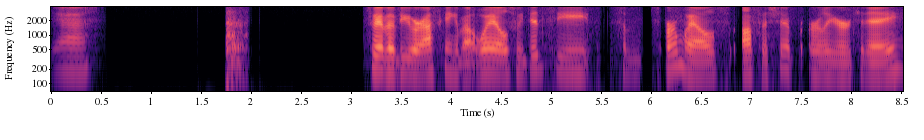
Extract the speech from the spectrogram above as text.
Yeah. So we have a viewer asking about whales. We did see some sperm whales off the ship earlier today.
